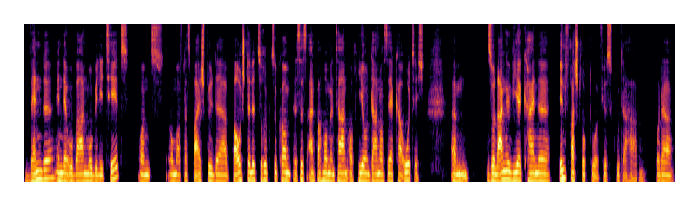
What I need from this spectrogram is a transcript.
Wende in der urbanen Mobilität. Und um auf das Beispiel der Baustelle zurückzukommen, es ist einfach momentan auch hier und da noch sehr chaotisch. Ähm, solange wir keine Infrastruktur für Scooter haben oder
